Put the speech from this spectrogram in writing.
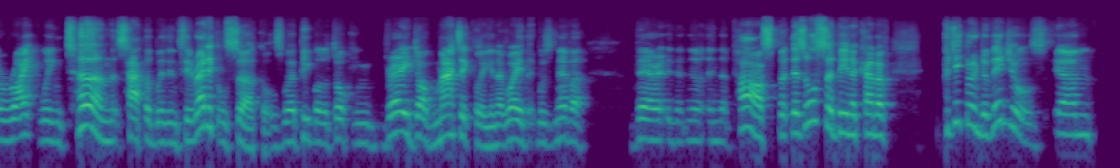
a right wing turn that's happened within theoretical circles where people are talking very dogmatically in a way that was never there in the, in the past. But there's also been a kind of particular individuals um,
